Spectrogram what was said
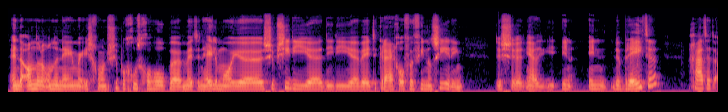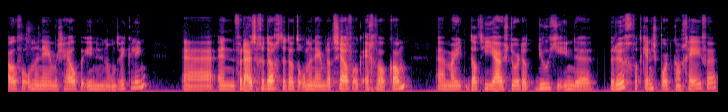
En de andere ondernemer is gewoon supergoed geholpen met een hele mooie subsidie uh, die hij weet te krijgen of een financiering. Dus ja, in, in de breedte gaat het over ondernemers helpen in hun ontwikkeling. En vanuit de gedachte dat de ondernemer dat zelf ook echt wel kan. Maar dat hij juist door dat duwtje in de rug, wat kennisport kan geven,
